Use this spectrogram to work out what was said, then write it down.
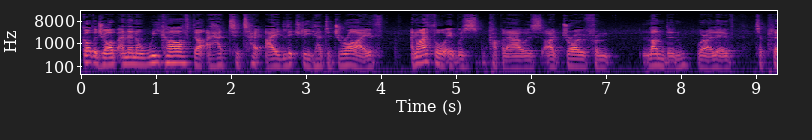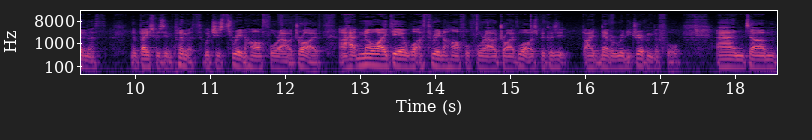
got the job. And then a week after, I had to take. I literally had to drive, and I thought it was a couple hours. I drove from London, where I live, to Plymouth. The base was in Plymouth, which is three and a half, four hour drive. I had no idea what a three and a half or four hour drive was because it I'd never really driven before, and um,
